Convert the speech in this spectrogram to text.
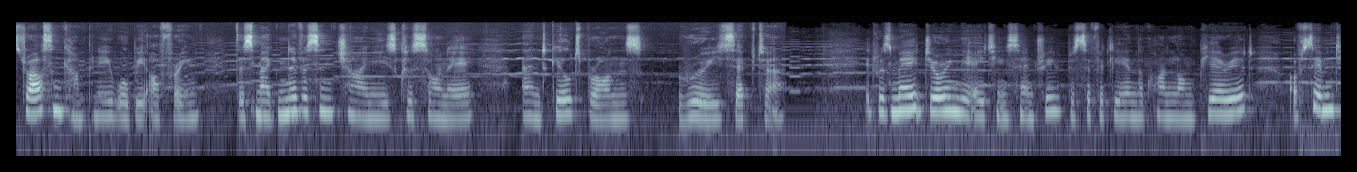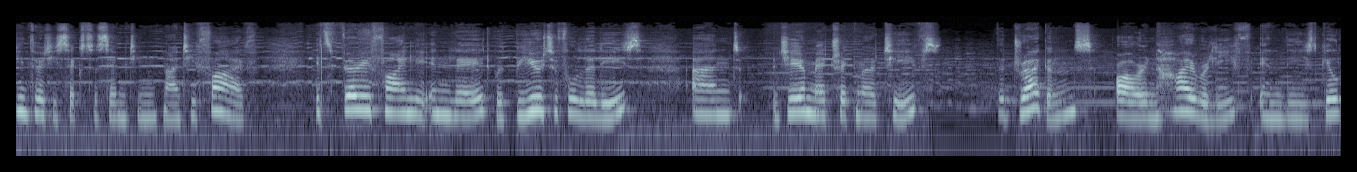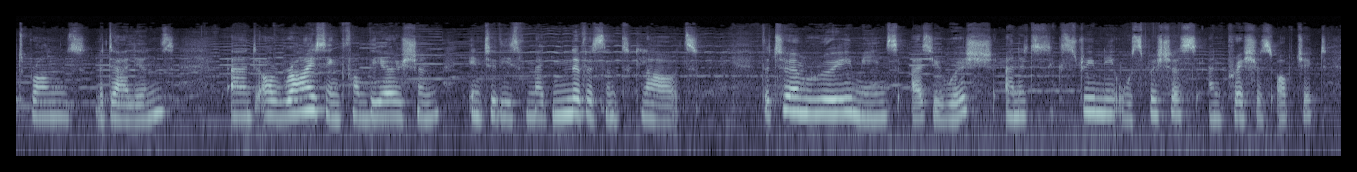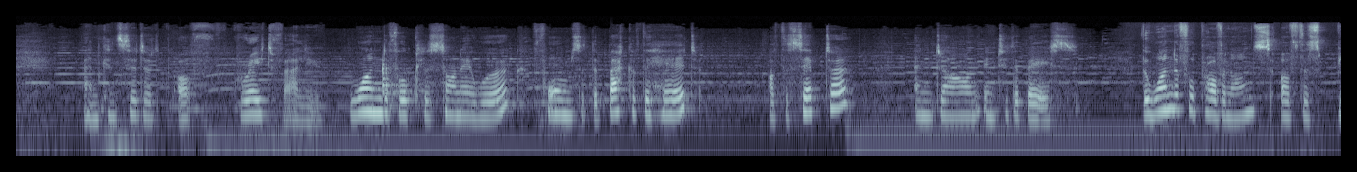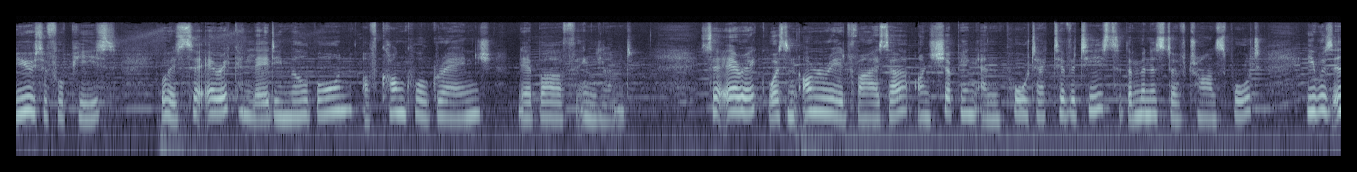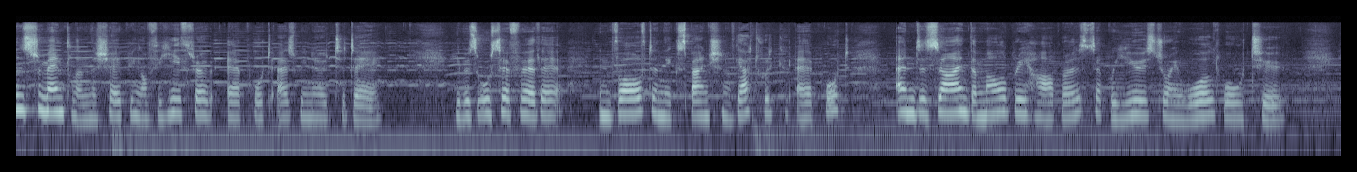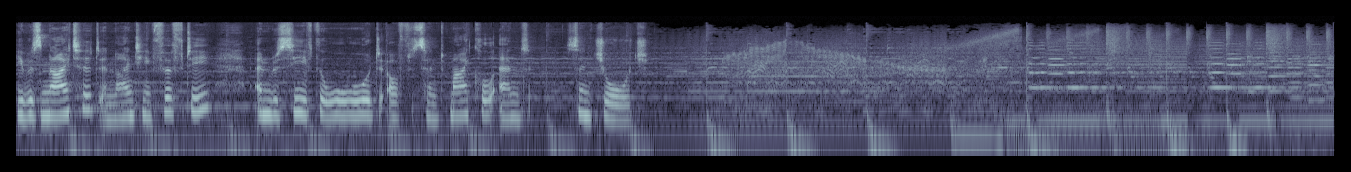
Strauss & Company will be offering this magnificent Chinese cloisonne and gilt bronze ruyi scepter. It was made during the 18th century, specifically in the Qianlong period of 1736 to 1795. It's very finely inlaid with beautiful lilies and geometric motifs. The dragons are in high relief in these gilt bronze medallions and are rising from the ocean into these magnificent clouds. The term ruyi means as you wish and it's extremely auspicious and precious object and considered of great value. Wonderful cloisonne work forms at the back of the head of the scepter and down into the base. The wonderful provenance of this beautiful piece was Sir Eric and Lady Millbourn of Conkwell Grange near Bath, England. Sir Eric was an honorary advisor on shipping and port activities to the Minister of Transport. He was instrumental in the shaping of the Heathrow Airport as we know today. He was also further involved in the expansion of Gatwick Airport and designed the Mulberry harbours that were used during World War II. He was knighted in 1950 and received the award of St Michael and St George.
